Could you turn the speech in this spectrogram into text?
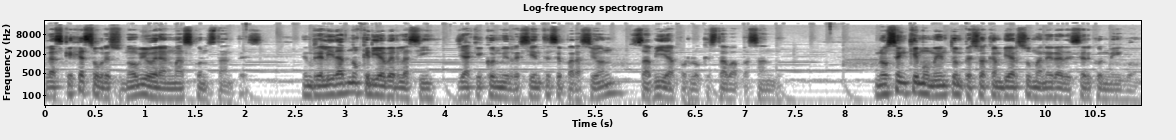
Las quejas sobre su novio eran más constantes. En realidad no quería verla así, ya que con mi reciente separación sabía por lo que estaba pasando. No sé en qué momento empezó a cambiar su manera de ser conmigo.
